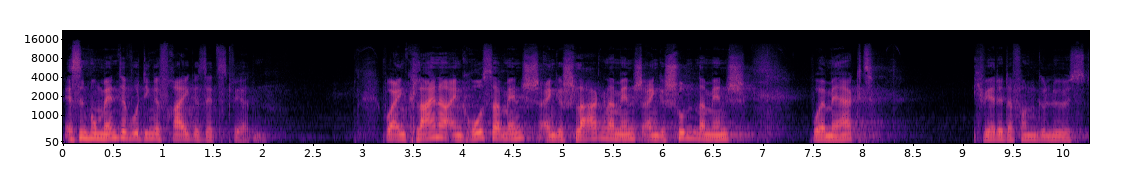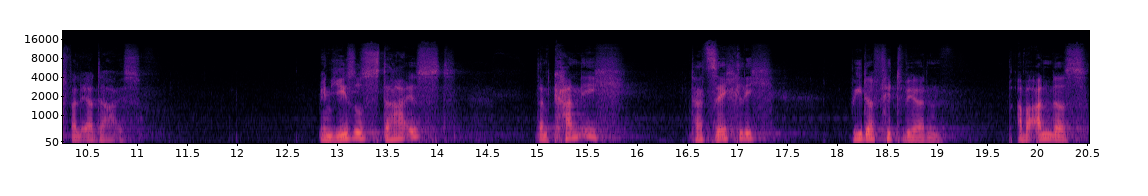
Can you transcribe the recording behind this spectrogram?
Es sind Momente, wo Dinge freigesetzt werden. Wo ein kleiner, ein großer Mensch, ein geschlagener Mensch, ein geschundener Mensch, wo er merkt, ich werde davon gelöst, weil er da ist. Wenn Jesus da ist, dann kann ich tatsächlich wieder fit werden, aber anders,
